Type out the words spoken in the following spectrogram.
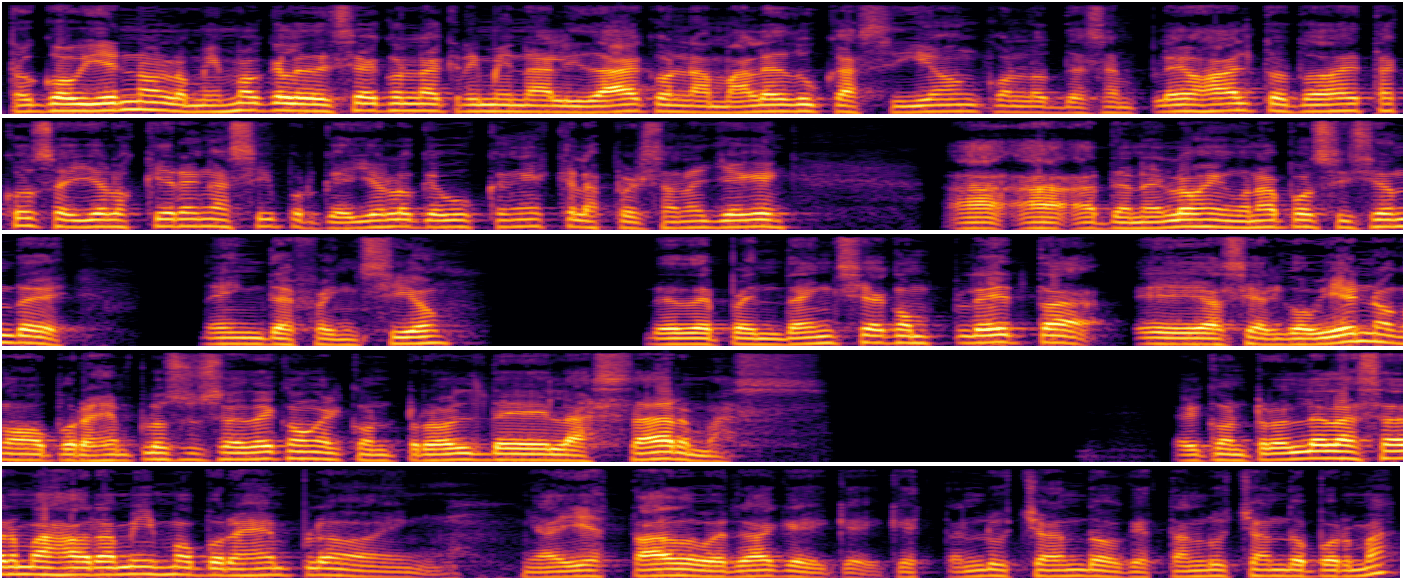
Estos gobiernos, lo mismo que les decía con la criminalidad, con la mala educación, con los desempleos altos, todas estas cosas, ellos los quieren así porque ellos lo que buscan es que las personas lleguen a, tenerlos en una posición de, de indefensión, de dependencia completa eh, hacia el gobierno, como por ejemplo sucede con el control de las armas el control de las armas ahora mismo, por ejemplo, en, hay estados, ¿verdad?, que, que, que, están luchando, que están luchando por más,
